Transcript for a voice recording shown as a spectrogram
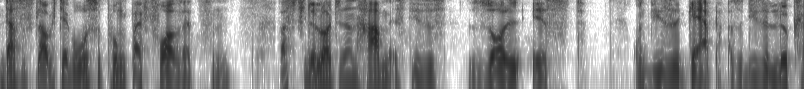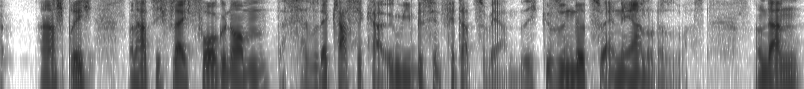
das ist, glaube ich, der große Punkt bei Vorsätzen, was viele Leute dann haben, ist dieses soll ist und diese Gap, also diese Lücke. Ja, sprich, man hat sich vielleicht vorgenommen, das ist ja so der Klassiker, irgendwie ein bisschen fitter zu werden, sich gesünder zu ernähren oder sowas. Und dann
